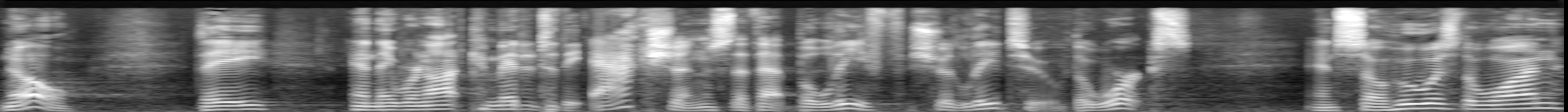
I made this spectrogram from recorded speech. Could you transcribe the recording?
No. They and they were not committed to the actions that that belief should lead to, the works. And so who was the one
